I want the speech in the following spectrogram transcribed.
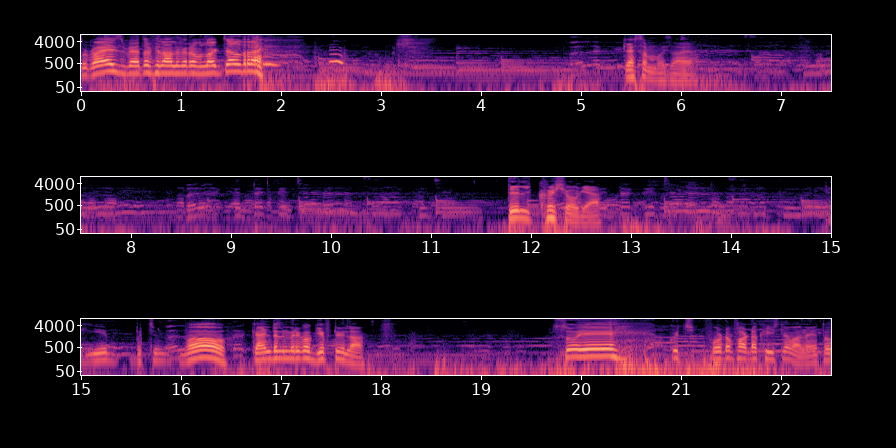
तो गाइस मैं तो फ़िलहाल मेरा ब्लॉग चल रहा है। कैसा मज़ा आया। दिल खुश हो गया। ये बच्चे वाह कैंडल मेरे को गिफ्ट मिला। सो so, ये कुछ फ़ोटो फाटो खींचने वाले हैं तो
